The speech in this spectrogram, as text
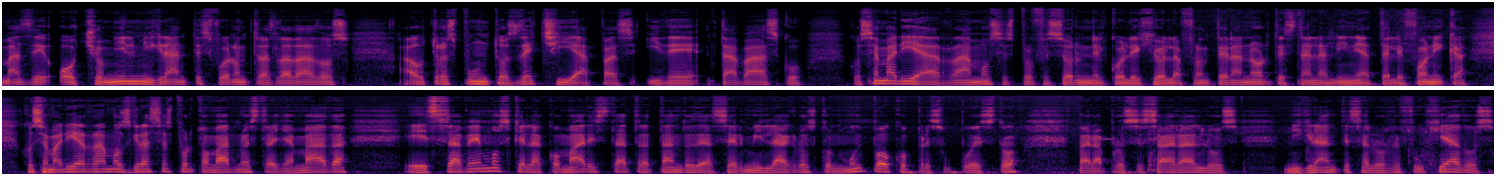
Más de 8 mil migrantes fueron trasladados a otros puntos de Chiapas y de Tabasco. José María Ramos es profesor en el Colegio de la Frontera Norte, está en la línea telefónica. José María Ramos, gracias por tomar nuestra llamada. Eh, sabemos que la Comar está tratando de hacer milagros con muy poco presupuesto para procesar a los migrantes, a los refugiados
